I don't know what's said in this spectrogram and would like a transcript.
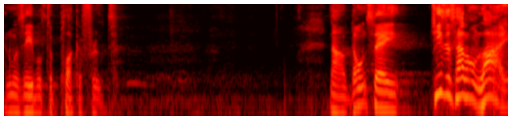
and was able to pluck a fruit? Now, don't say, Jesus, I don't lie.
